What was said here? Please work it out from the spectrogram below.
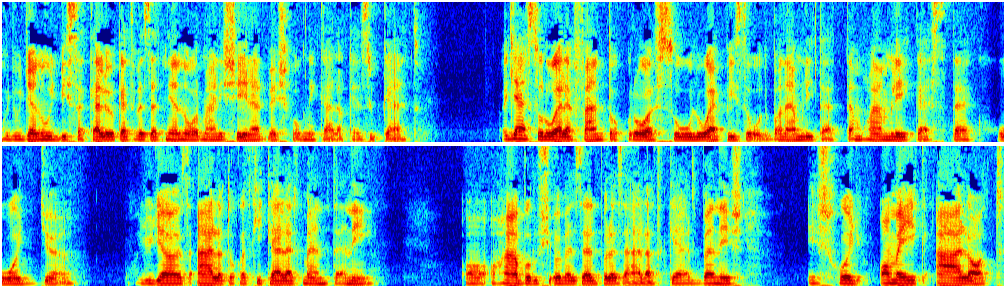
hogy ugyanúgy vissza kell őket vezetni a normális életbe, és fogni kell a kezüket. A gyászoló elefántokról szóló epizódban említettem, ha emlékeztek, hogy, hogy ugye az állatokat ki kellett menteni a, a háborús övezetből az állatkertben, és, és hogy amelyik állat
